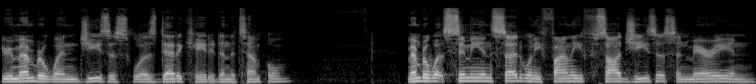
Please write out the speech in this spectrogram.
You remember when Jesus was dedicated in the temple? Remember what Simeon said when he finally saw Jesus and Mary and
